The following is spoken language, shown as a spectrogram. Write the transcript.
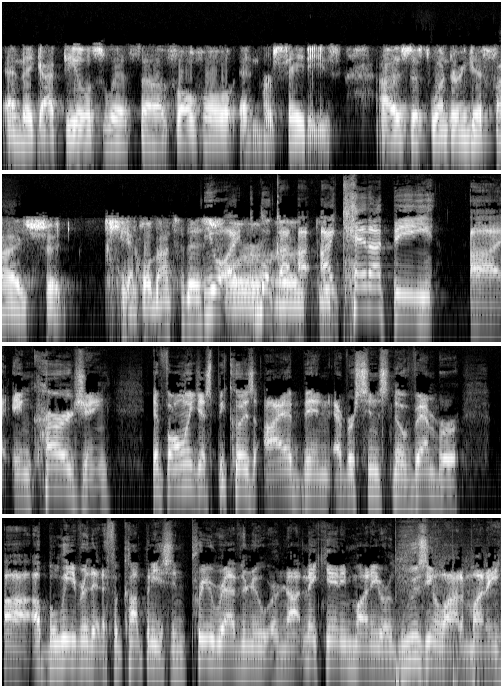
and they got deals with uh, Volvo and Mercedes. I was just wondering if I should can't hold on to this. You know, I, look, uh, I, I cannot be uh, encouraging, if only just because I have been ever since November. Uh, a believer that if a company is in pre-revenue or not making any money or losing a lot of money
